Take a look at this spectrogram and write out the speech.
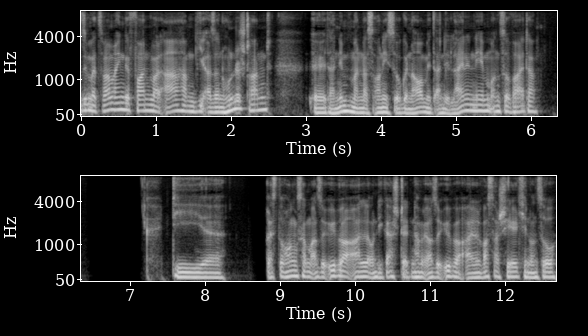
sind wir zweimal hingefahren, weil A haben die also einen Hundestrand, äh, da nimmt man das auch nicht so genau mit an die Leine nehmen und so weiter. Die äh, Restaurants haben also überall und die Gaststätten haben also überall Wasserschälchen und so.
